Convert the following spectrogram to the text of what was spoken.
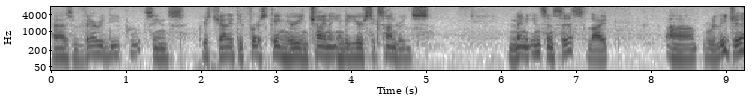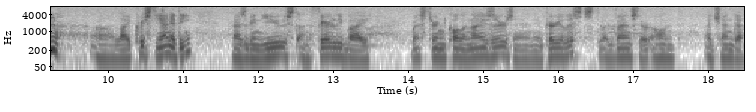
has very deep roots since Christianity first came here in China in the year 600s. In many instances, like uh, religion, uh, like Christianity, has been used unfairly by Western colonizers and imperialists to advance their own agenda.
